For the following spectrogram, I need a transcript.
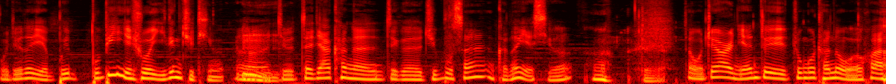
我觉得也不不必说一定去听，嗯，嗯就在家看看这个局部三可能也行，嗯。对的，但我这二年对中国传统文化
